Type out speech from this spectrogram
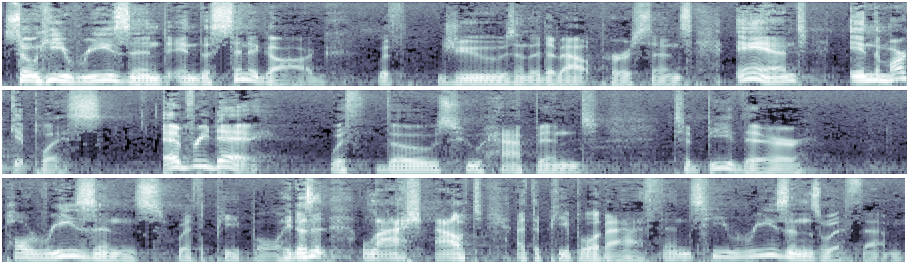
So he reasoned in the synagogue with Jews and the devout persons, and in the marketplace, every day with those who happened to be there. Paul reasons with people. He doesn't lash out at the people of Athens, he reasons with them.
